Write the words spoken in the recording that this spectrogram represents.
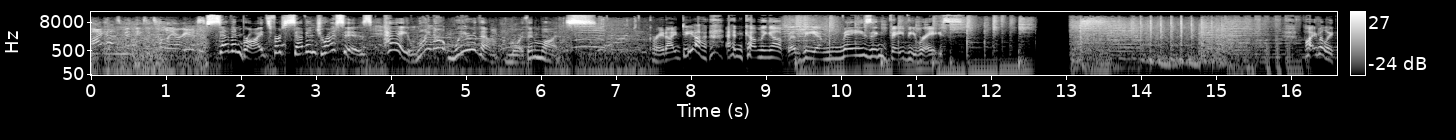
My husband thinks it's hilarious. Seven brides for seven dresses. Hey, why not wear them more than once? Great idea. And coming up, the amazing baby race. Finally,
